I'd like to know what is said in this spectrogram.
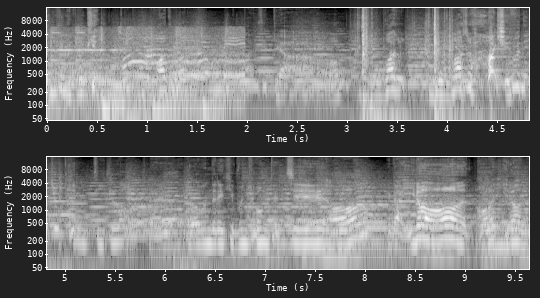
기분이 좋긴 맞아 맞아 이 새끼야. 어? 뭐가 좋 뭐가 좋아 기분이 좋긴 뒤질라 그래 여러분들이 기분 좋으면 됐지. 어? 그러니까 이런 어? 이런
